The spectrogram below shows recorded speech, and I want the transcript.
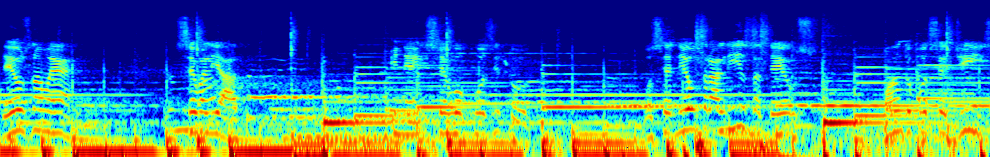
Deus não é seu aliado e nem seu opositor. Você neutraliza Deus quando você diz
